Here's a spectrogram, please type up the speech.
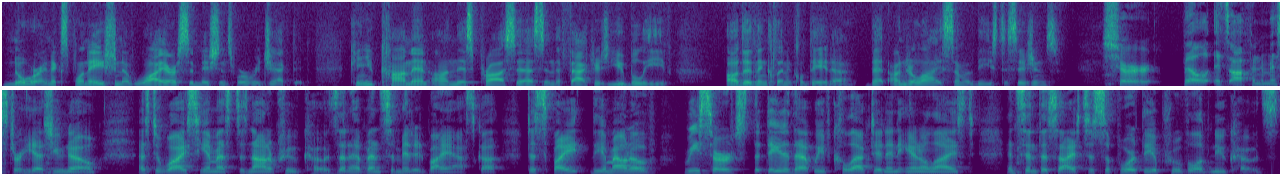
nor an explanation of why our submissions were rejected. Can you comment on this process and the factors you believe, other than clinical data, that underlie some of these decisions? Sure. Bill, it's often a mystery, as you know, as to why CMS does not approve codes that have been submitted by ASCA, despite the amount of research, the data that we've collected and analyzed and synthesized to support the approval of new codes.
